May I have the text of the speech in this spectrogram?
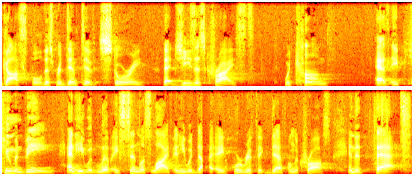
gospel, this redemptive story that Jesus Christ would come as a human being and he would live a sinless life and he would die a horrific death on the cross and that that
